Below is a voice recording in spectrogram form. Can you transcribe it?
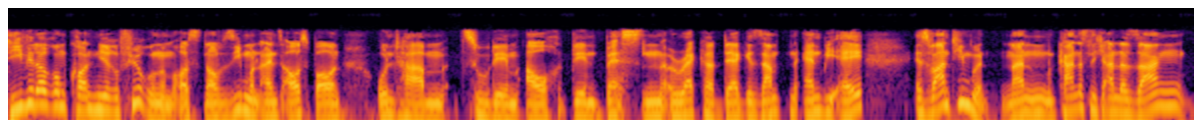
Die wiederum konnten ihre Führung im Osten auf 7 und 1 ausbauen und haben zudem auch den besten Rekord der gesamten NBA es war ein Teamwin. Man kann es nicht anders sagen.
